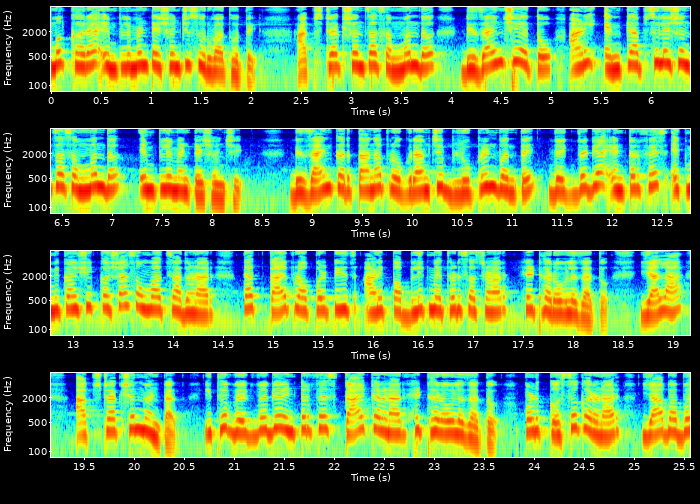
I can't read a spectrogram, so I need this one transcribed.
मग खऱ्या इम्प्लिमेंटेशनची सुरुवात होते. ॲबस्ट्रॅक्शनचा संबंध डिझाईनशी येतो आणि एनकॅप्सुलेशनचा संबंध इम्प्लिमेंटेशनशी. डिझाईन करताना प्रोग्रामची ब्लूप्रिंट बनते. वेगवेगळ्या इंटरफेस एकमेकांशी कशा संवाद साधणार त्यात काय प्रॉपर्टीज आणि पब्लिक मेथड्स असणार हे ठरवलं जातं. याला ॲबस्ट्रॅक्शन म्हणतात. इथे वेगवेगळे इंटरफेस काय करणार हे ठरवलं जातं. पण कसं करणार याबाबत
